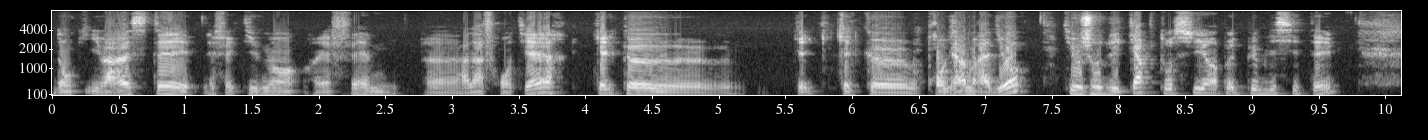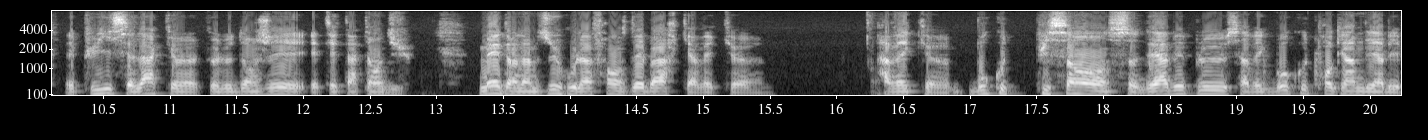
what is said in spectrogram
Donc il va rester effectivement en FM euh, à la frontière quelques programmes radio qui aujourd'hui captent aussi un peu de publicité. Et puis c'est là que, le danger était attendu. Mais dans la mesure où la France débarque avec euh, avec beaucoup de puissance DAB+, avec beaucoup de programmes DAB+,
